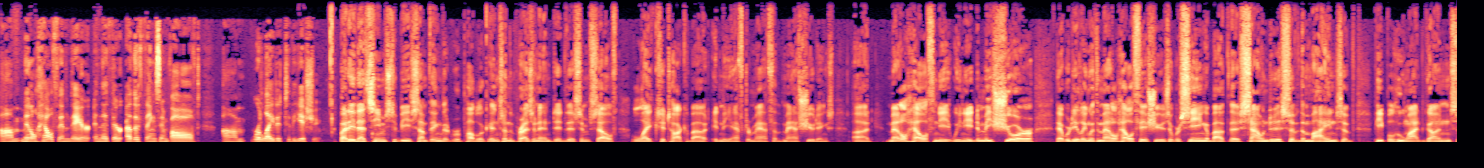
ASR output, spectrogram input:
um, mental health in there and that there are other things involved um, related to the issue. Buddy, that seems to be something that Republicans, and the president did this himself, like to talk about in the aftermath of mass shootings. Uh, mental health need we need to be sure that we're dealing with the mental health issues that we're seeing about the soundness of the minds of people who want guns.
